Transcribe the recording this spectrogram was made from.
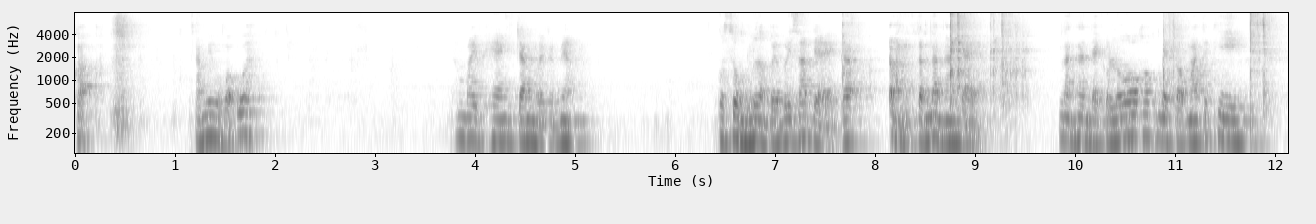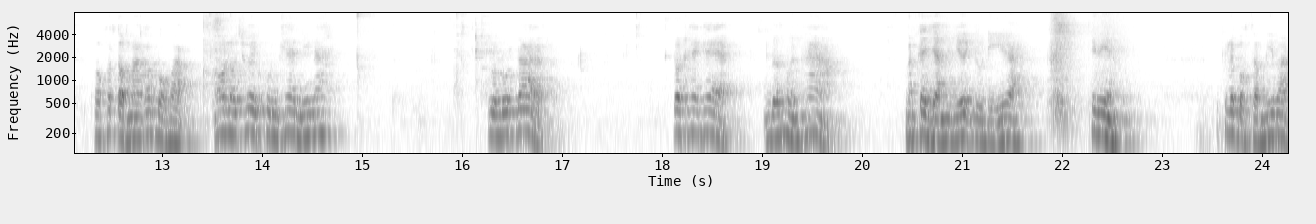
ก็ สามีบอกว่าอ้วทำไมแพงจังเลยกันเนี่ย ก็ส่งเรื่องไปบริษัทใหญ่ก็จำนักงานใหญ่อะพนักงานใหญ่ก็รอเขาก็ไม่ตอบมาสักทีพอเขาตอบมาเขาบอกว่าอ๋อเราช่วยคุณแค่นี้นะเราลดได้ลดให้แค่เดือนหมื่นห้ามันก็ยังเยอะอยู่ดีอะที่นี่ก็เลยบอกสามีว่า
